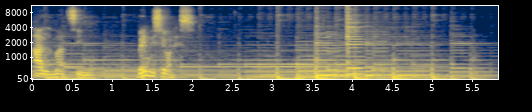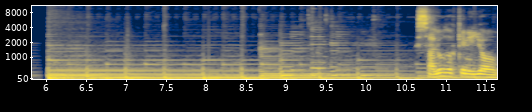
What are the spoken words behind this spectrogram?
al máximo. Bendiciones. Saludos Kenny Joe,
